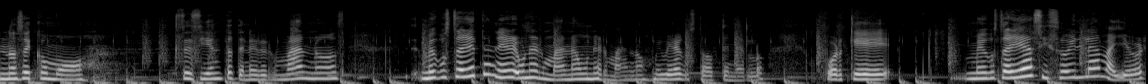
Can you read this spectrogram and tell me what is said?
No sé cómo se sienta tener hermanos. Me gustaría tener una hermana, un hermano. Me hubiera gustado tenerlo. Porque me gustaría, si soy la mayor,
